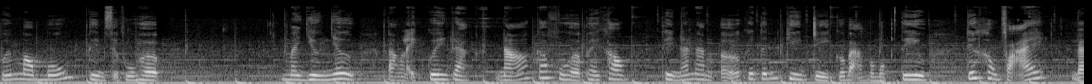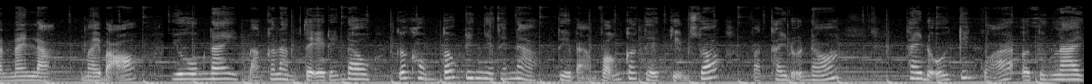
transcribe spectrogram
với mong muốn tìm sự phù hợp. Mà dường như bạn lại quên rằng nó có phù hợp hay không thì nó nằm ở cái tính kiên trì của bạn và mục tiêu, chứ không phải là nay là mày bỏ. Dù hôm nay bạn có làm tệ đến đâu có không tốt đến như thế nào thì bạn vẫn có thể kiểm soát và thay đổi nó, thay đổi kết quả ở tương lai.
